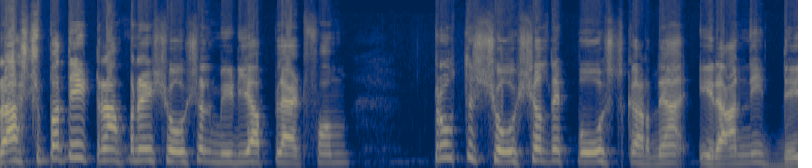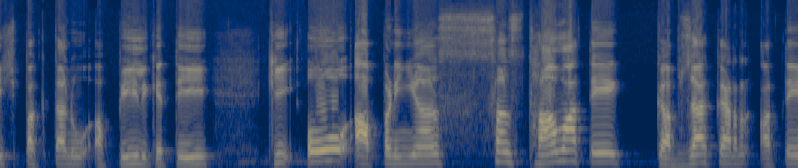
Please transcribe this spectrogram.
ਰਾਸ਼ਟਰਪਤੀ ਟਰੰਪ ਨੇ social media platform Truth Social ਤੇ ਪੋਸਟ ਕਰਦਿਆਂ ਈਰਾਨੀ ਦੇਸ਼ ਭਗਤਾਂ ਨੂੰ ਅਪੀਲ ਕੀਤੀ ਕਿ ਉਹ ਆਪਣੀਆਂ ਸੰਸਥਾਵਾਂ ਤੇ ਕਬਜ਼ਾ ਕਰਨ ਅਤੇ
